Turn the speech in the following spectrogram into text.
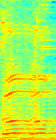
go.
